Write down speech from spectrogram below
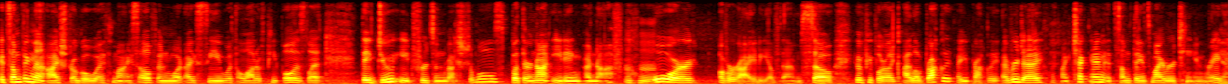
it's something that I struggle with myself and what I see with a lot of people is that they do eat fruits and vegetables, but they're not eating enough mm-hmm. or a variety of them. So you have people are like, I love broccoli, I eat broccoli every day with my chicken, it's something, it's my routine, right? Yeah.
